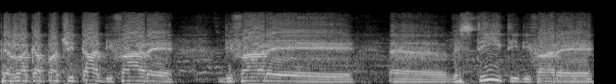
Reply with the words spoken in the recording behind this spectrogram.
per la capacità di fare, di fare eh, vestiti, di fare,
